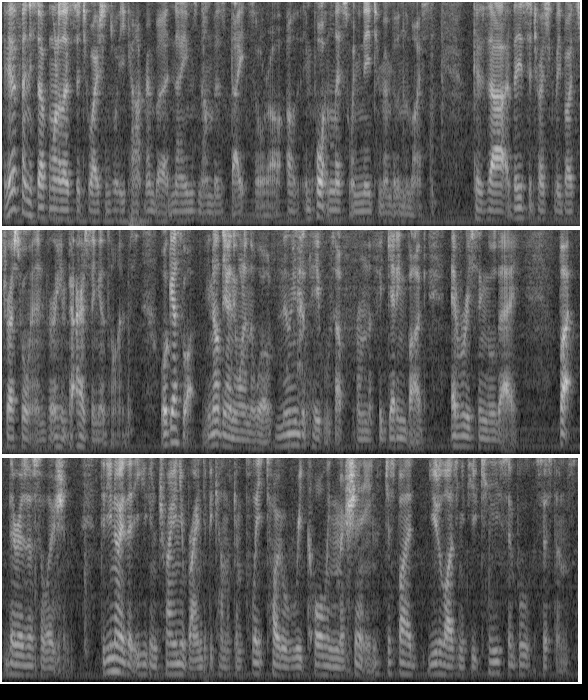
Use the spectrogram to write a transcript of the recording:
Have you ever found yourself in one of those situations where you can't remember names, numbers, dates, or uh, important lists when you need to remember them the most? Because uh, these situations can be both stressful and very embarrassing at times. Well, guess what? You're not the only one in the world. Millions of people suffer from the forgetting bug every single day. But there is a solution. Did you know that you can train your brain to become a complete total recalling machine just by utilizing a few key simple systems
